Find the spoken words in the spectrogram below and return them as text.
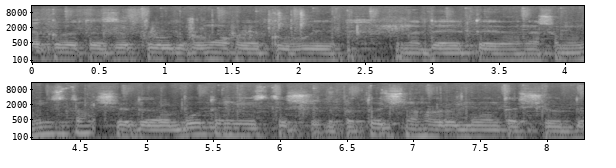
Подякувати за ту допомогу, яку ви надаєте нашому місту щодо роботи міста, щодо поточного ремонту, щодо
